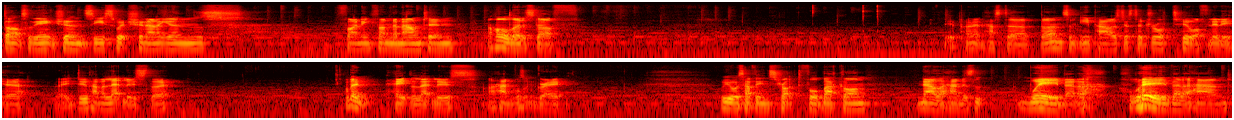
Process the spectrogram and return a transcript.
Dance of the Ancients, E-Switch shenanigans, Finding Thunder Mountain, a whole load of stuff. The opponent has to burn some E-powers just to draw two off Lillie here. They do have a let loose though. I don't hate the let loose. Our hand wasn't great. We always have the instruct to fall back on. Now the hand is way better. way better hand.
